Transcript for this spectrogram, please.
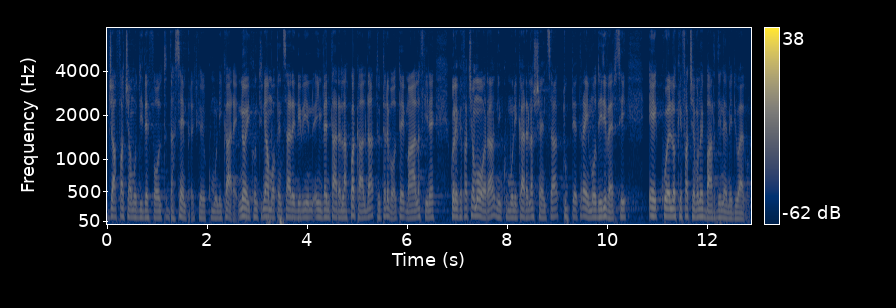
già facciamo di default da sempre, cioè comunicare. Noi continuiamo a pensare di reinventare l'acqua calda tutte le volte, ma alla fine quello che facciamo ora, di comunicare la scienza, tutti e tre in modi diversi, è quello che facevano i bardi nel Medioevo.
